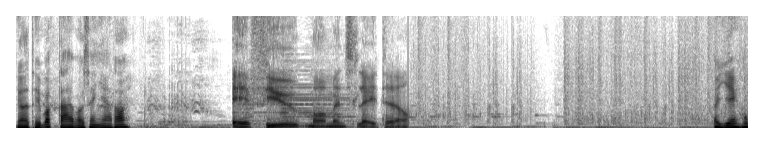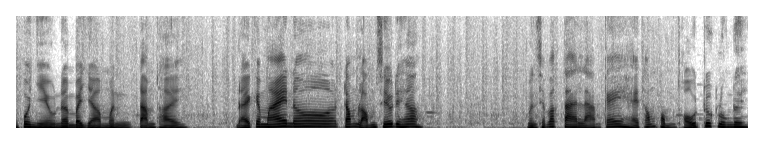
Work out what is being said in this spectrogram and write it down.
Giờ thì bắt tay vào xây nhà thôi. A few moments later. thời gian không có nhiều nên bây giờ mình tạm thời để cái máy nó trống lỏng xíu đi ha. Mình sẽ bắt tay làm cái hệ thống phòng thủ trước luôn đi.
